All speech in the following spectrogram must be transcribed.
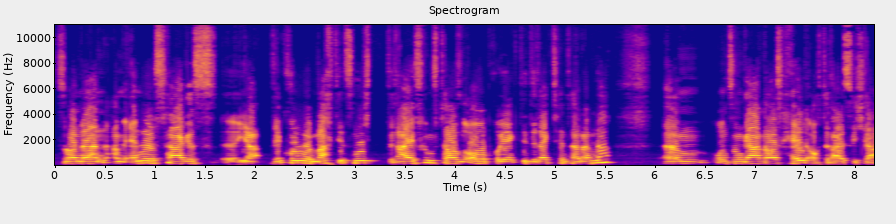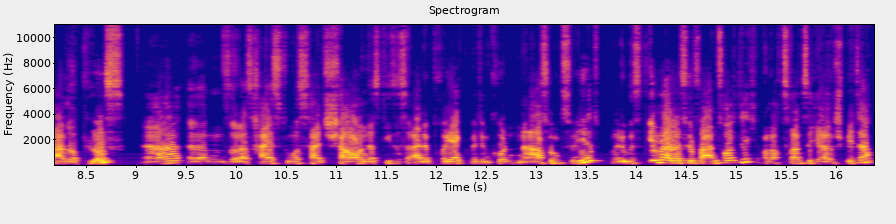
sondern am Ende des Tages, äh, ja, der Kunde macht jetzt nicht drei, 5.000 Euro Projekte direkt hintereinander. Ähm, und so ein Gartenhaus hält auch 30 Jahre plus. Ja, ähm, so das heißt, du musst halt schauen, dass dieses eine Projekt mit dem Kunden A funktioniert, weil du bist immer dafür verantwortlich, auch noch 20 Jahre später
